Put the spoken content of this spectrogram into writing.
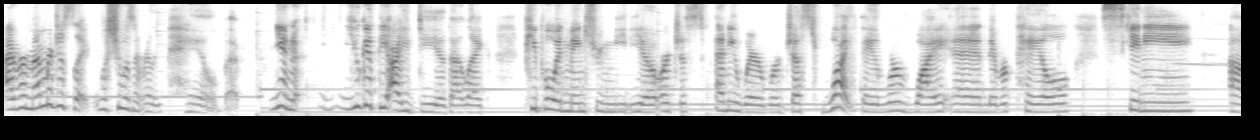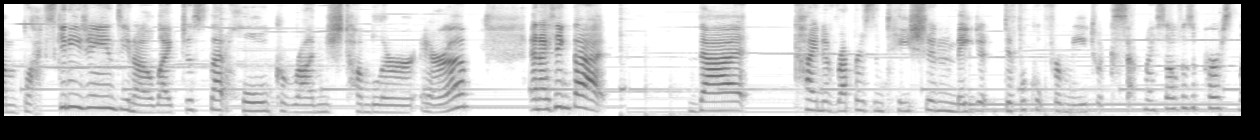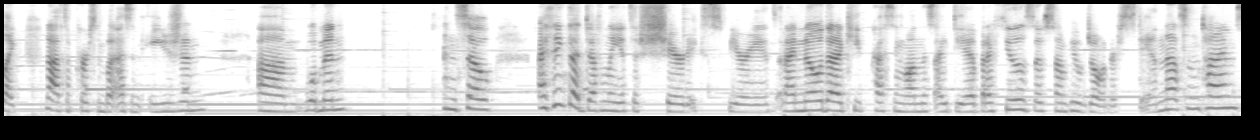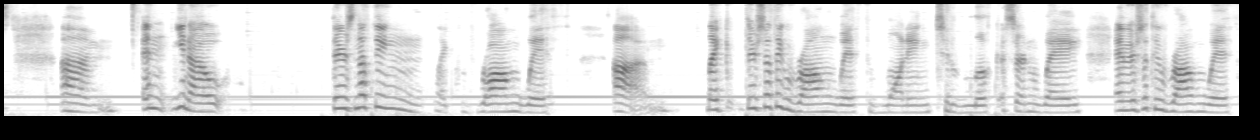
I remember just like, well, she wasn't really pale, but you know, you get the idea that like people in mainstream media or just anywhere were just white. They were white and they were pale, skinny, um, black skinny jeans, you know, like just that whole grunge Tumblr era. And I think that that kind of representation made it difficult for me to accept myself as a person, like not as a person, but as an Asian um, woman. And so I think that definitely it's a shared experience. And I know that I keep pressing on this idea, but I feel as though some people don't understand that sometimes. Um, and, you know, there's nothing like wrong with, um, like, there's nothing wrong with wanting to look a certain way. And there's nothing wrong with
